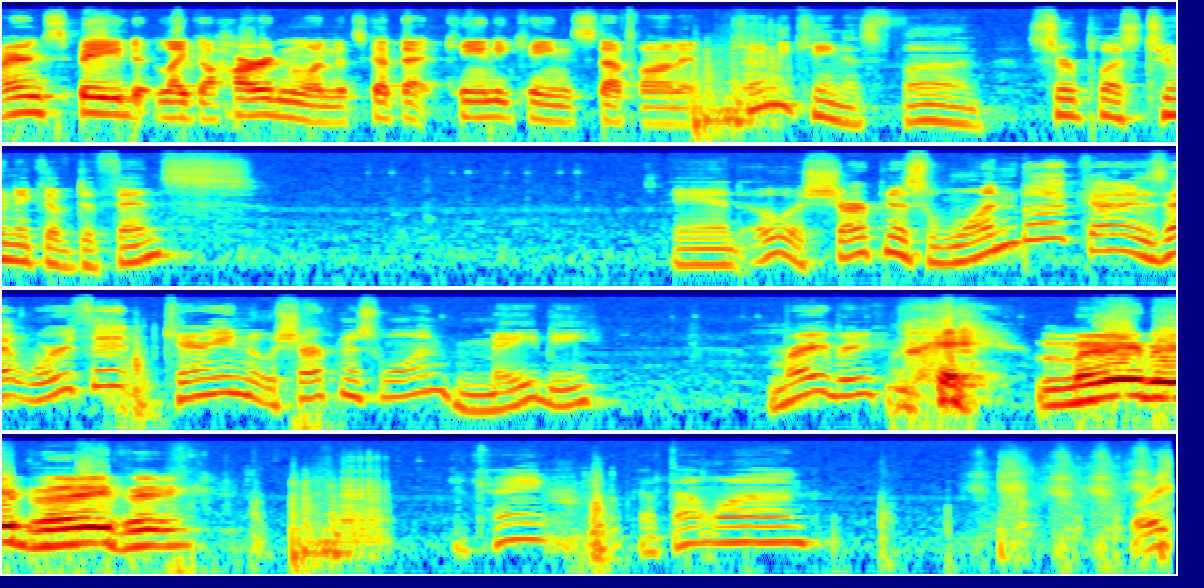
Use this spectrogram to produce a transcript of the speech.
Iron Spade, like a hardened one that's got that candy cane stuff on it. Candy cane is fun. Surplus tunic of defense. And oh, a sharpness one book. Uh, is that worth it? Carrying a sharpness one? Maybe. Maybe. Maybe, baby. Okay, got that one. Where'd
